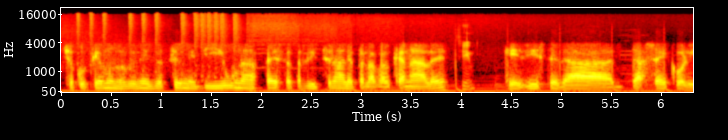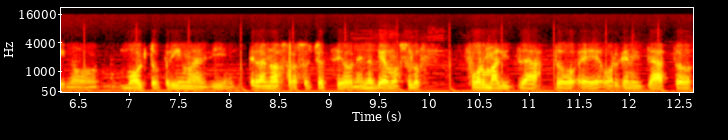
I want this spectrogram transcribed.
ci occupiamo dell'organizzazione di una festa tradizionale per la Valcanale. Sì che esiste da, da secoli, no? molto prima di, della nostra associazione. Noi abbiamo solo formalizzato e organizzato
